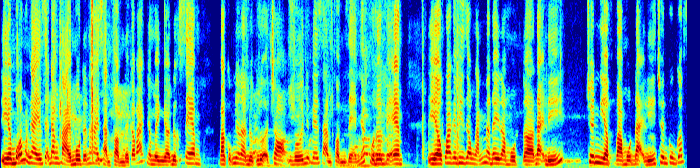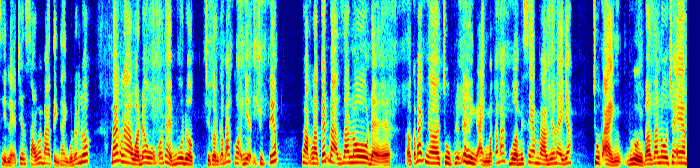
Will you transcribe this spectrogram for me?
thì uh, mỗi một ngày em sẽ đăng tải một đến hai sản phẩm để các bác nhà mình uh, được xem và cũng như là được lựa chọn với những cái sản phẩm rẻ nhất của đơn vị em. Thì uh, qua cái video ngắn là đây là một uh, đại lý chuyên nghiệp và một đại lý chuyên cung cấp xỉ lẻ trên 63 tỉnh thành của đất nước. Bác nào ở đâu cũng có thể mua được, chỉ cần các bác gọi điện trực tiếp hoặc là kết bạn Zalo để ờ, các bác ờ, chụp những cái hình ảnh mà các bác vừa mới xem vào như này nhé chụp ảnh gửi vào Zalo cho em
